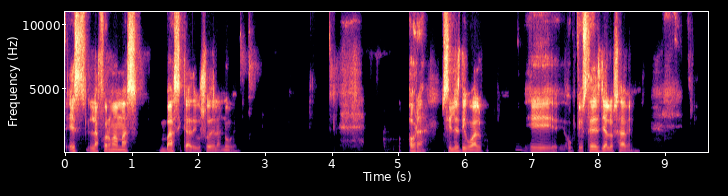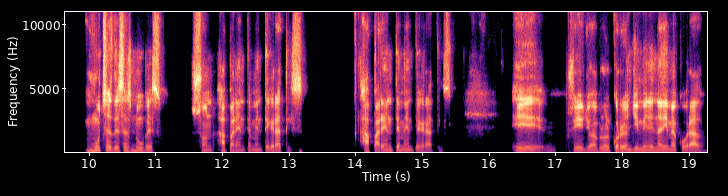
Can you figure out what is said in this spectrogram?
Es la forma más básica de uso de la nube. Ahora, si les digo algo, eh, o que ustedes ya lo saben, muchas de esas nubes son aparentemente gratis. Aparentemente gratis. Eh, pues sí, yo abro el correo en Gmail y nadie me ha cobrado.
